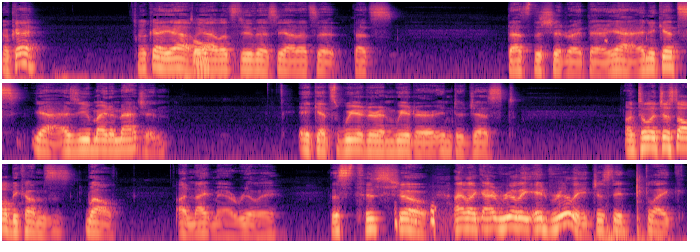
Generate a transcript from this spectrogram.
okay, okay, yeah, yeah, let's do this. Yeah, that's it. That's that's the shit right there. Yeah, and it gets yeah, as you might imagine, it gets weirder and weirder into just until it just all becomes well a nightmare really this this show i like i really it really just it like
